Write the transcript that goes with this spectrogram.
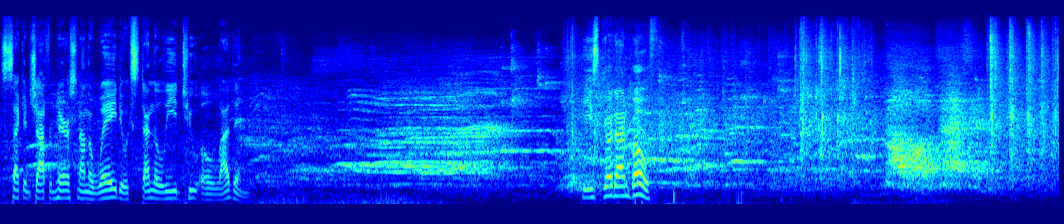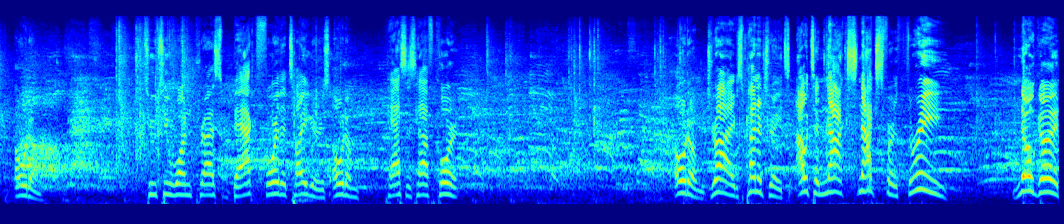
Second shot from Harrison on the way to extend the lead to 11. He's good on both. Odom. 2-2-1 press back for the Tigers. Odom passes half court. Odom drives, penetrates, out to Knox. Knox for three. No good.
